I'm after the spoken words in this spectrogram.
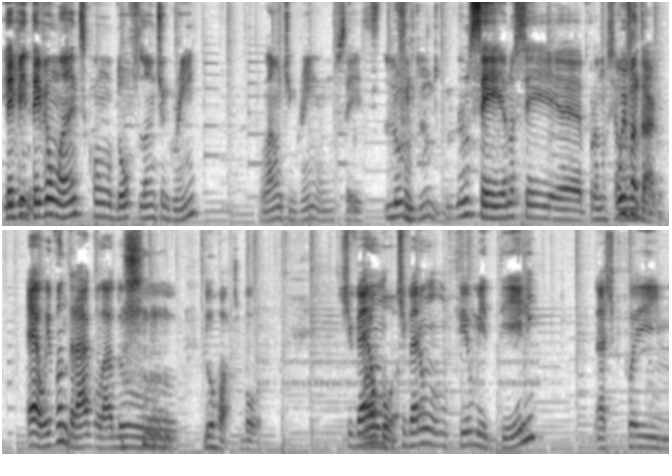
e- teve, teve um antes com o Dolph Lundgren. Lundgren, eu não sei. Lund- Eu não sei, eu não sei é, pronunciar O Ivan. Drago. É, o Ivan Drago lá do, do rock, boa. Tiveram, Uma boa. tiveram um filme dele, acho que foi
